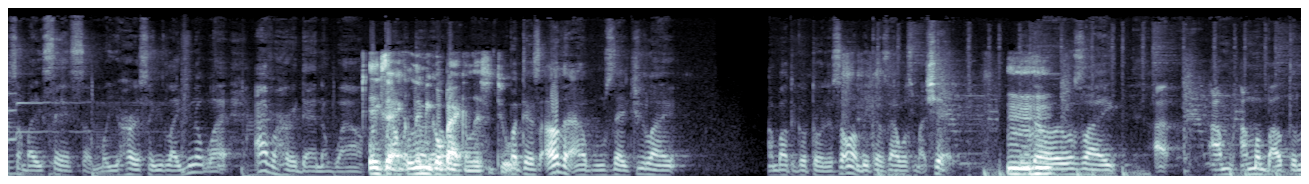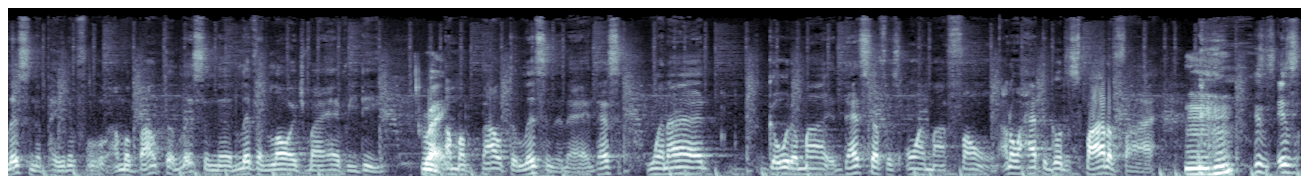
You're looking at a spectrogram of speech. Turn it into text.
somebody said something or you heard something, you're like, you know what? I haven't heard that in a while. Exactly. Let me go back and listen to it. But there's other albums that you like, I'm about to go throw this on because that was my shit. Mm-hmm. You know, it was like, I, I'm, I'm about to listen to Paid in Full. I'm about to listen to Living Large by Heavy D. Right. I'm about to listen to that. That's when I go to my that stuff is on my phone. I don't have to go to Spotify. it's, it's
